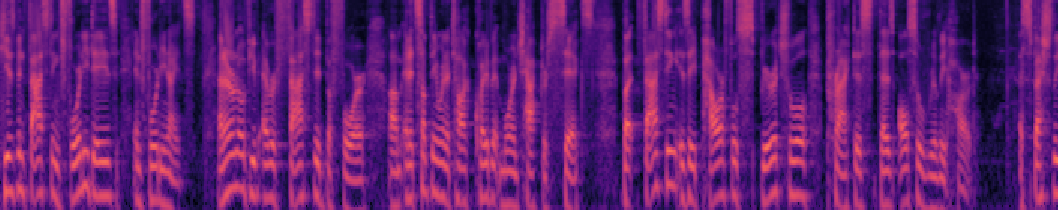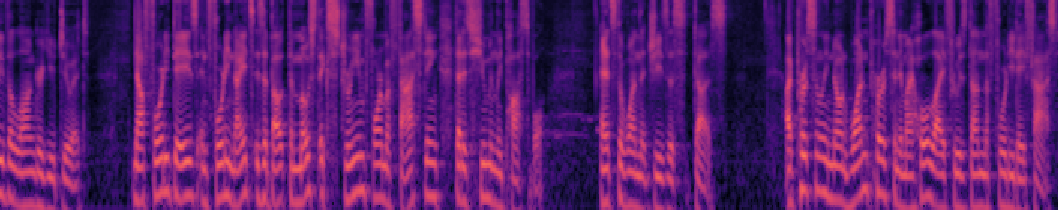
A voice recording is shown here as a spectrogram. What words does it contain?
He has been fasting 40 days and 40 nights. And I don't know if you've ever fasted before, um, and it's something we're going to talk quite a bit more in chapter 6. But fasting is a powerful spiritual practice that is also really hard especially the longer you do it. Now, 40 days and 40 nights is about the most extreme form of fasting that is humanly possible. And it's the one that Jesus does. I've personally known one person in my whole life who has done the 40 day fast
